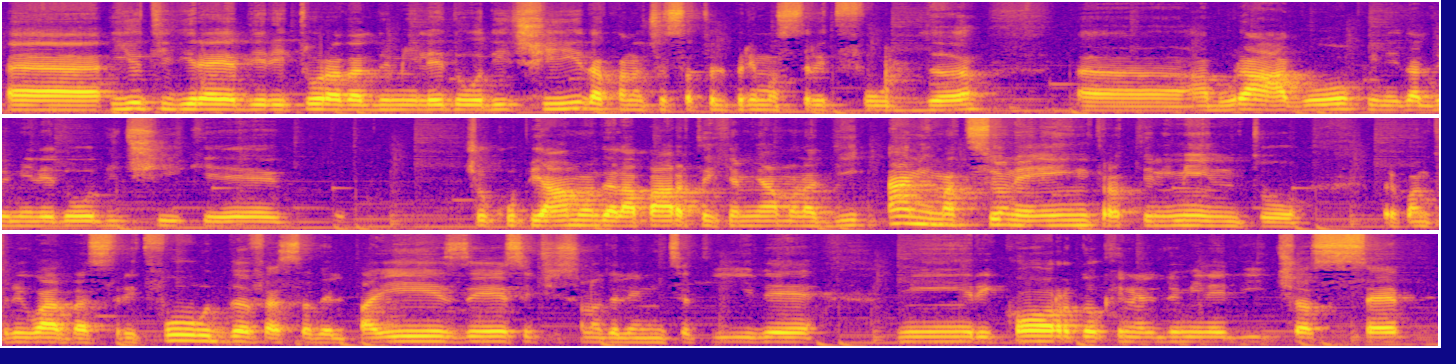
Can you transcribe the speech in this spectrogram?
Eh, io ti direi addirittura dal 2012, da quando c'è stato il primo street food eh, a Burago, quindi dal 2012 che ci occupiamo della parte, chiamiamola, di animazione e intrattenimento per quanto riguarda street food, festa del paese, se ci sono delle iniziative. Mi ricordo che nel 2017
